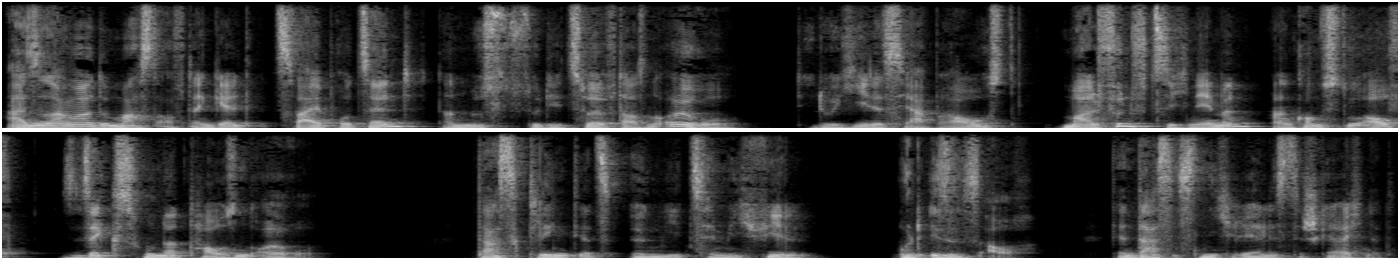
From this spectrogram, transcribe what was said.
Also sagen wir, du machst auf dein Geld 2%, dann müsstest du die 12.000 Euro, die du jedes Jahr brauchst, mal 50 nehmen, dann kommst du auf 600.000 Euro. Das klingt jetzt irgendwie ziemlich viel. Und ist es auch. Denn das ist nicht realistisch gerechnet.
